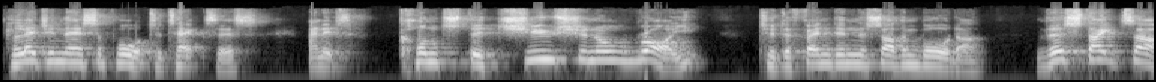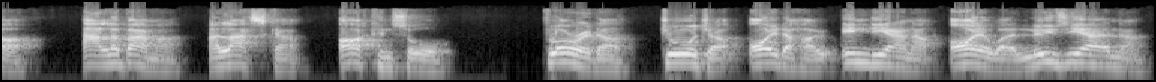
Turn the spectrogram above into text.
pledging their support to Texas and its constitutional right to defending the southern border. The states are Alabama, Alaska, Arkansas, Florida, Georgia, Idaho, Indiana, Iowa, Louisiana,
